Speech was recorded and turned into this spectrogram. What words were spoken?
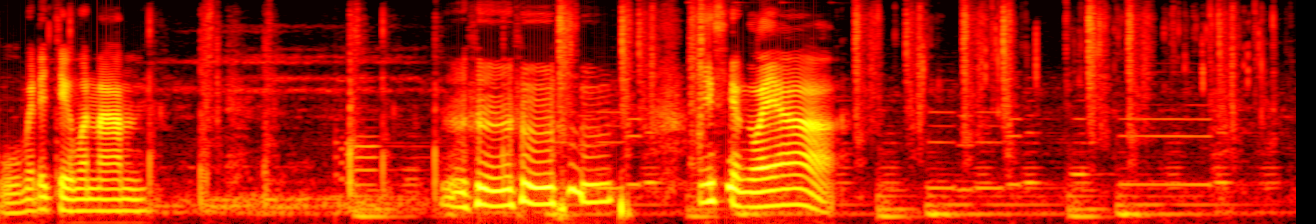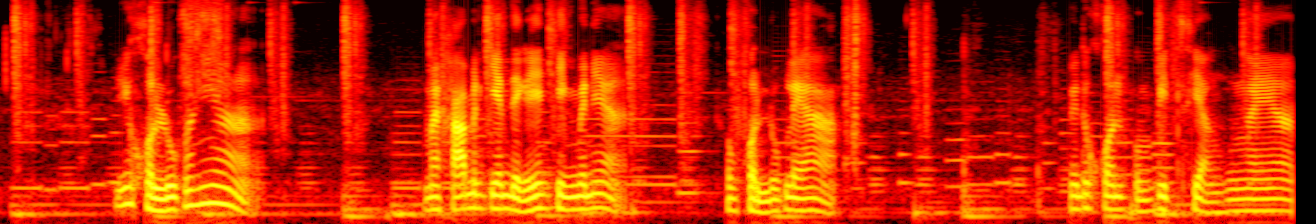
โอ้ไม่ได้เจอมานานเลยอื้อหือหือหือนี่เสียงอะไรอะ นี่ขนลุกแล้วเนี่ยไมครับเป็นเกมเด็กเล่นจริงปะเนี่ย ผมขนลุกเลยอะ ฮ้ยทุกคนผมปิดเสียงไงอะ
